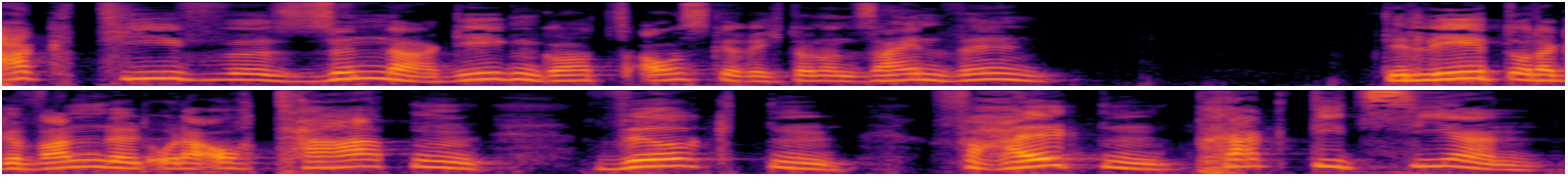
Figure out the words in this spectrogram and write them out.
aktive Sünder gegen Gott ausgerichtet und seinen Willen. Gelebt oder gewandelt oder auch Taten wirkten, Verhalten praktizieren,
